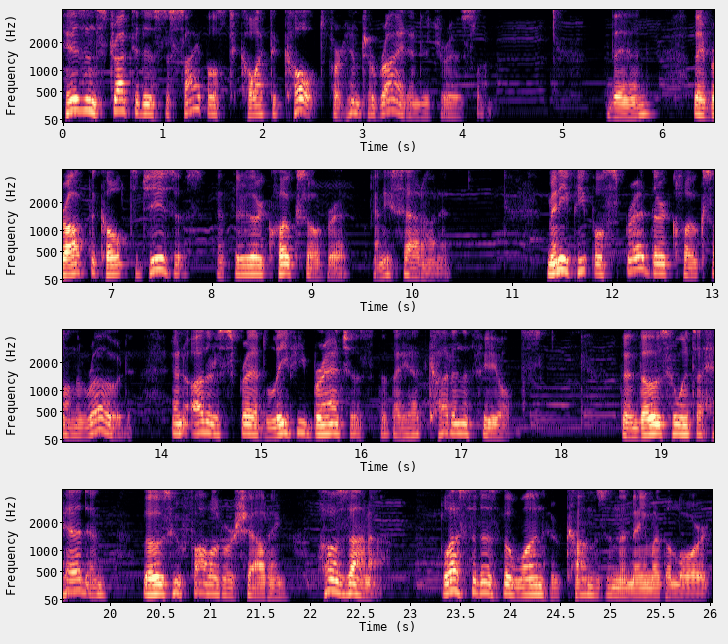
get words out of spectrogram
He has instructed his disciples to collect a colt for him to ride into Jerusalem. Then they brought the colt to Jesus and threw their cloaks over it, and he sat on it. Many people spread their cloaks on the road, and others spread leafy branches that they had cut in the fields. Then those who went ahead and those who followed were shouting, Hosanna! Blessed is the one who comes in the name of the Lord.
